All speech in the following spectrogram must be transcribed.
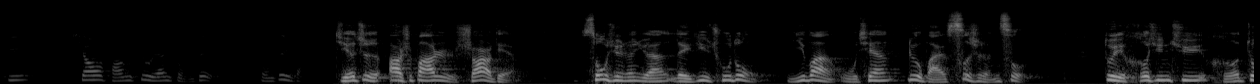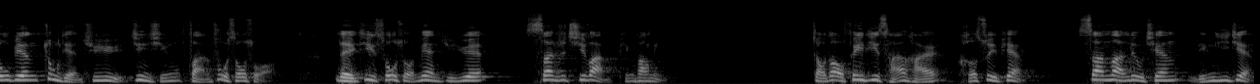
区消防救援总队总队长。截至二十八日十二点，搜寻人员累计出动一万五千六百四十人次，对核心区和周边重点区域进行反复搜索，累计搜索面积约三十七万平方米。找到飞机残骸和碎片三万六千零一件，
